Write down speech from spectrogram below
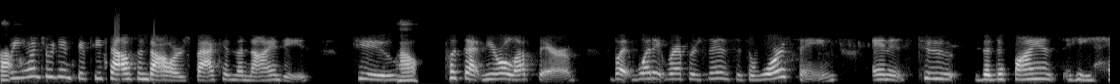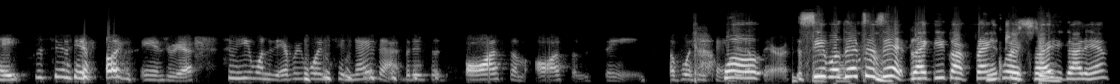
$350,000 back in the 90s to Wow. put that mural up there. But what it represents is a war scene, and it's to the defiance. He hates the city of Alexandria, so he wanted everyone to know that. But it's an awesome, awesome scene of what he painted Well, up there. See, well, this is it. Like you got Frank Lloyd, right? You got him.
